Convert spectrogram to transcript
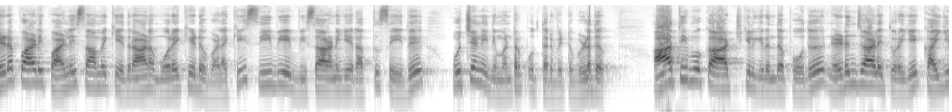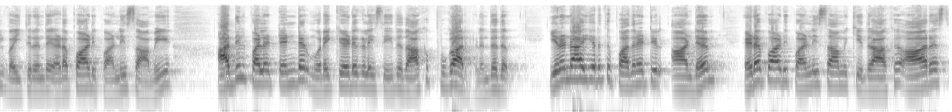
எடப்பாடி பழனிசாமிக்கு எதிரான முறைகேடு வழக்கை சிபிஐ விசாரணையை ரத்து செய்து உச்சநீதிமன்றம் உத்தரவிட்டுள்ளது. அதிமுக ஆட்சியில் இருந்தபோது நெடுஞ்சாலைத்துறையை கையில் வைத்திருந்த எடப்பாடி பழனிசாமி அதில் பல டெண்டர் முறைகேடுகளை செய்ததாக புகார் எழுந்தது. இரண்டாயிரத்து பதினெட்டில் ஆண்டு எடப்பாடி பழனிசாமிக்கு எதிராக ஆர் எஸ்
